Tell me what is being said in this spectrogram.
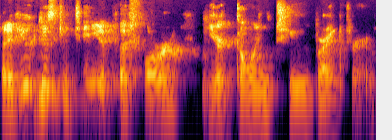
But if you just mm-hmm. continue to push forward, you're going to break through.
